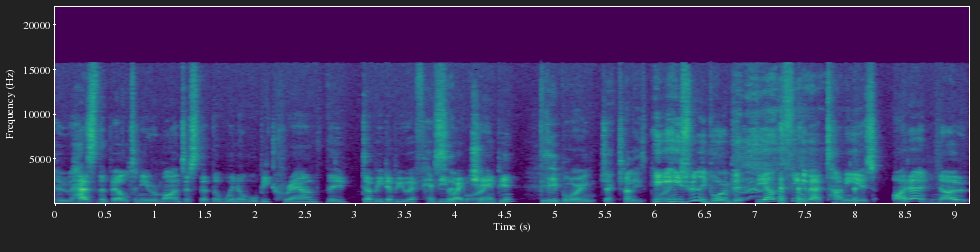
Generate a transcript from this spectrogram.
who has the belt and he reminds us that the winner will be crowned the WWF Heavyweight boring. Champion. Is he boring? Jack Tunney's He, boring. he's really boring. But the other thing about Tunney is I don't know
